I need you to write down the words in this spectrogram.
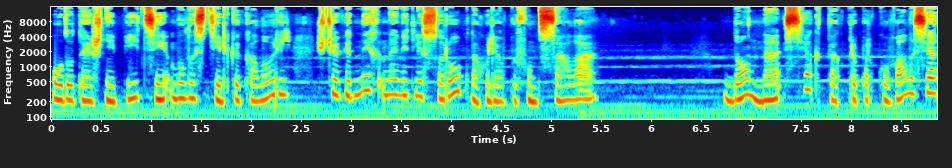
У тутешній піці було стільки калорій, що від них навіть лісоруб нагуляв би фунт сала. Донна сяк так припаркувалася,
